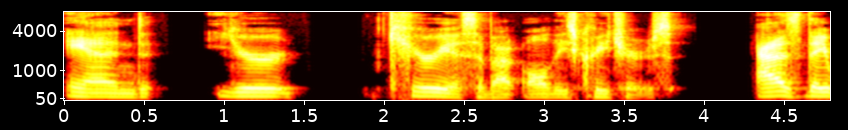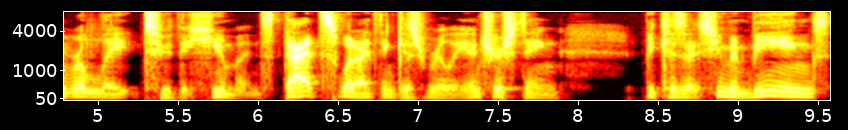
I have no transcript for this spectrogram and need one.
and you're curious about all these creatures as they relate to the humans. That's what I think is really interesting because as human beings,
